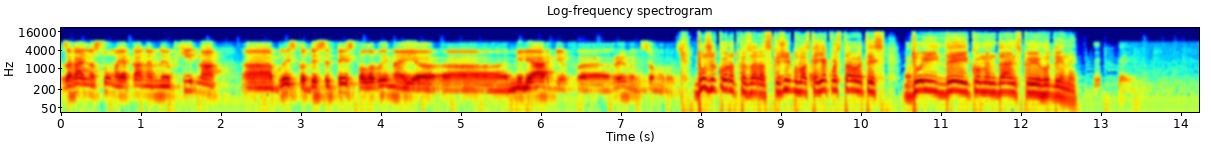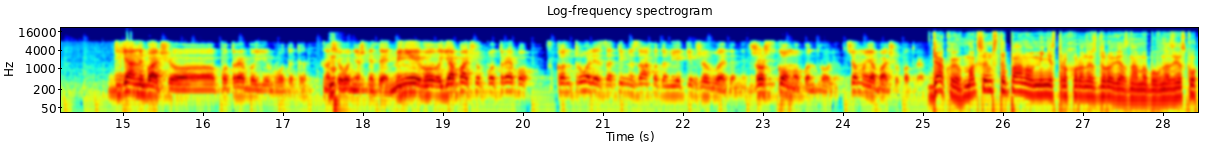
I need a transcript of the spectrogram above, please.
Загальна сума, яка нам необхідна, близько 10,5 мільярдів е, гривень в цьому році. Дуже коротко зараз. Скажіть, будь ласка, як ви ставитесь до ідеї комендантської години? Я не бачу е, потреби її вводити на сьогоднішній день. Мені я бачу потребу в контролі за тими заходами, які вже введені, в жорсткому контролі. В цьому я бачу потребу. Дякую, Максим Степанов, міністр охорони здоров'я, з нами був на зв'язку.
